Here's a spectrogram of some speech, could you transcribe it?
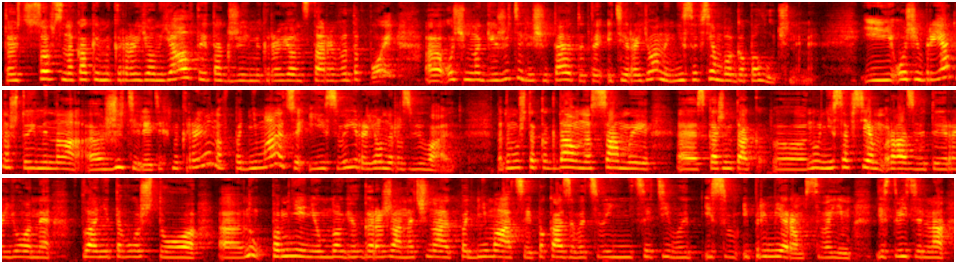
То есть, собственно, как и микрорайон Ялты, также и микрорайон Старый Водопой, э, очень многие жители считают это, эти районы не совсем благополучными. И очень приятно, что именно э, жители этих микрорайонов поднимаются и свои районы развивают. Потому что когда у нас самые, э, скажем так, э, ну, не совсем развитые районы в плане того, что, э, ну, по мнению многих горожан, начинают подниматься и показывать свои инициативы и, и примером своим действительно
